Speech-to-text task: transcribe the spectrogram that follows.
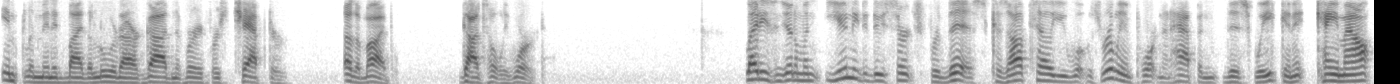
implemented by the Lord our God in the very first chapter of the Bible, God's holy word. Ladies and gentlemen, you need to do search for this because I'll tell you what was really important that happened this week, and it came out.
